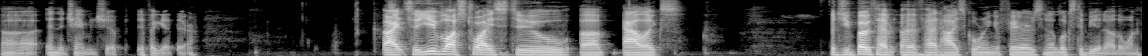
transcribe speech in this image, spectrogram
uh, in the championship if I get there. All right, so you've lost twice to uh, Alex, but you both have have had high scoring affairs, and it looks to be another one.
